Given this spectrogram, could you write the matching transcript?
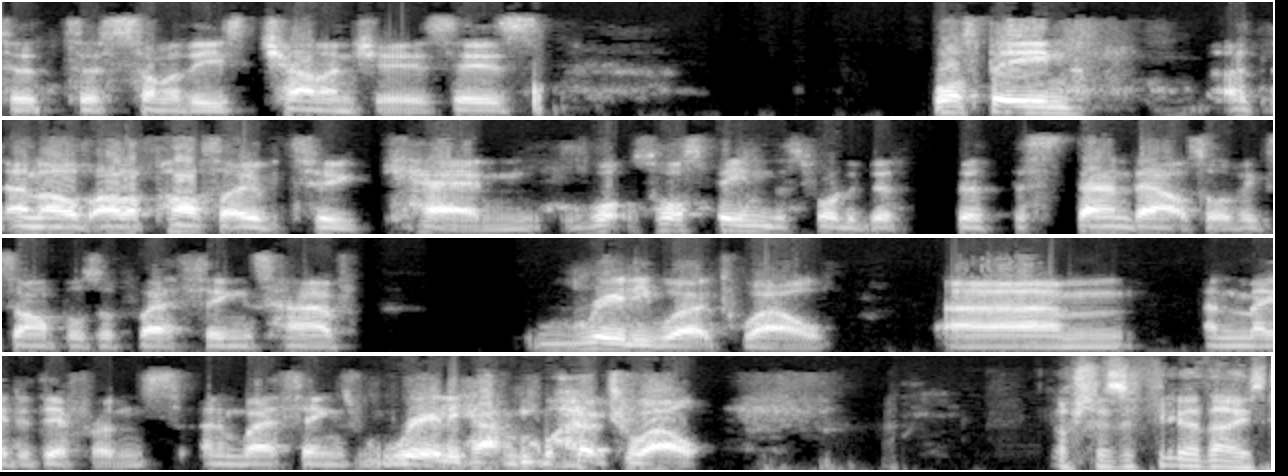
to, to some of these challenges is what's been and I'll, I'll pass it over to Ken. What's what's been the sort of the, the, the standout sort of examples of where things have really worked well um, and made a difference, and where things really haven't worked well? Gosh, there's a few of those.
